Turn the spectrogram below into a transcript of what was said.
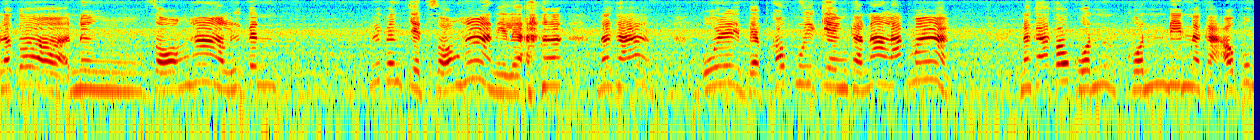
แล้วก็หนึ่งสองห้าหรือเป็น หรือเป็นเจ็ดสองห้านี่แหละนะคะโอ้ยแบบเขาคุยเก่งค่ะน่ารักมากนะคะเขาขนขนดินนะคะเอาปุ้ง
